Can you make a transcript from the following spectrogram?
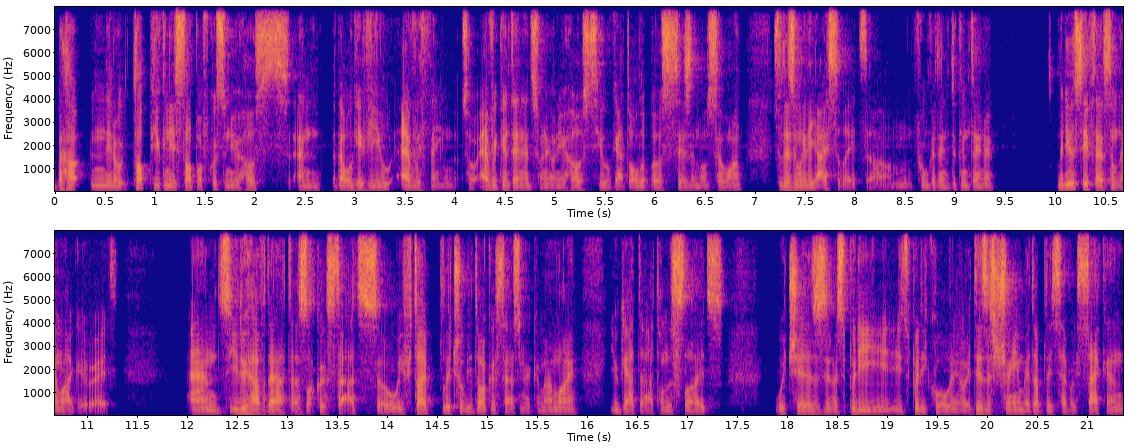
but how, you know, top you can use top of course on your hosts, and but that will give you everything. So every container that's running on your host, you'll get all the processes and so on. So it doesn't really isolate um, from container to container. But you'll see if there's something like it, right? And you do have that as Docker stats. So if you type literally Docker stats in your command line, you get that on the slides, which is you know, it's pretty it's pretty cool. You know, it is a stream. It updates every second.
